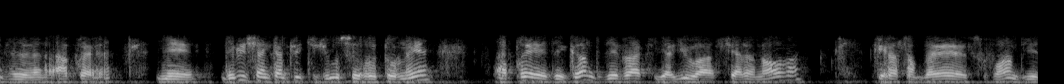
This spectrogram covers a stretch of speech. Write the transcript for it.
euh, après, hein. mais début 58, je me suis retourné après des grands débats qu'il y a eu à Sierra Nova, qui rassemblaient souvent des,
